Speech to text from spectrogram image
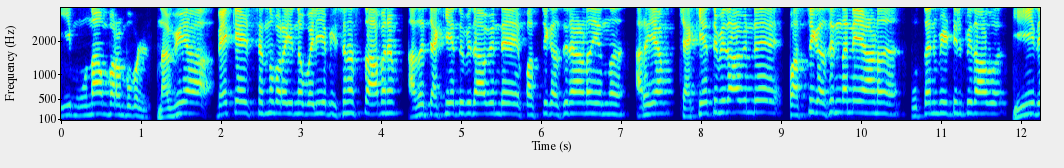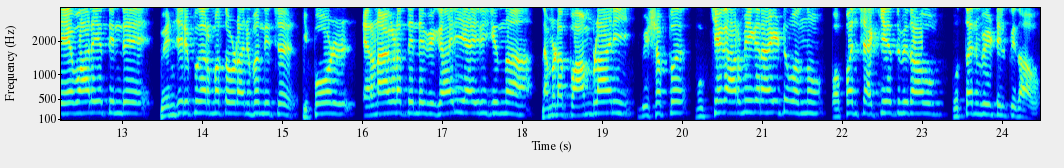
ഈ മൂന്നാം പറമ്പ് പള്ളി. നവ്യ ബേക്കേഴ്സ് എന്ന് പറയുന്ന വലിയ ബിസിനസ് സ്ഥാപനം അത് ചക്കിയത്ത് പിതാവിന്റെ ഫസ്റ്റ് കസിനാണ് എന്ന് അറിയാം. ചക്കിയത്ത് പിതാവിന്റെ ഫസ്റ്റ് കസിൻ തന്നെയാണ് പുത്തൻ വീട്ടിൽ പിതാവ്. ഈ ദേവാലയത്തിന്റെ വെഞ്ചരിപ്പ് കർമ്മത്തോടനുബന്ധിച്ച് ഇപ്പോൾ എറണാകുളത്തിന്റെ വികാരിയായിരിക്കുന്ന നമ്മുടെ പാമ്പ്ലാനി ബിഷപ്പ് മുഖ്യ കാർമ്മികനായിട്ട് വന്നു. ഒപ്പം ചക്കിയത്ത് പിതാവും പുത്തൻ വീട്ടിൽ പിതാവും.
